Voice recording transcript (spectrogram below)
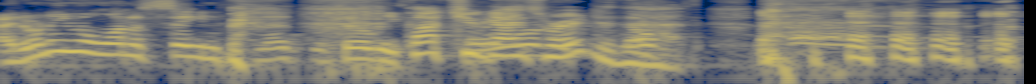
I don't even want to say necessarily. Thought you guys were into that.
